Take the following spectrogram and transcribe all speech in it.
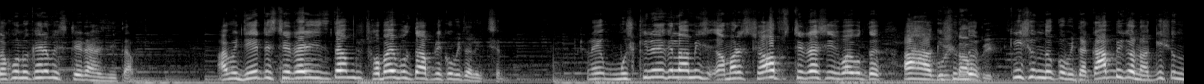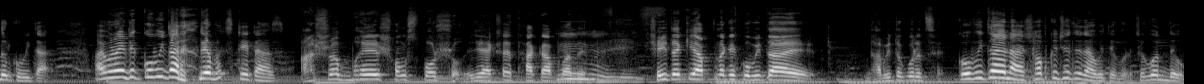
তখন ওখানে আমি স্টেটাস দিতাম। আমি যে স্টেটাস দিতাম সবাই বলতো আপনি কবিতা লিখছেন। মানে মুশকিল হয়ে গেল আমি আমার সব স্টেটাসে সবাই বলতো আহা কি সুন্দর। কি সুন্দর কবিতা কাব্যিক না কি সুন্দর কবিতা। আমি মনে হয় এটা কবিতা না, এটা আমার স্টেটাস আশরাফ ভাইয়ের সংস্পর্শ এই যে একসাথে থাকা আপনাদের সেইটা কি আপনাকে কবিতায় ধাবিত করেছে? কবিতায় না সব কিছুতে ধাবিত করেছে গদ্যেও।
